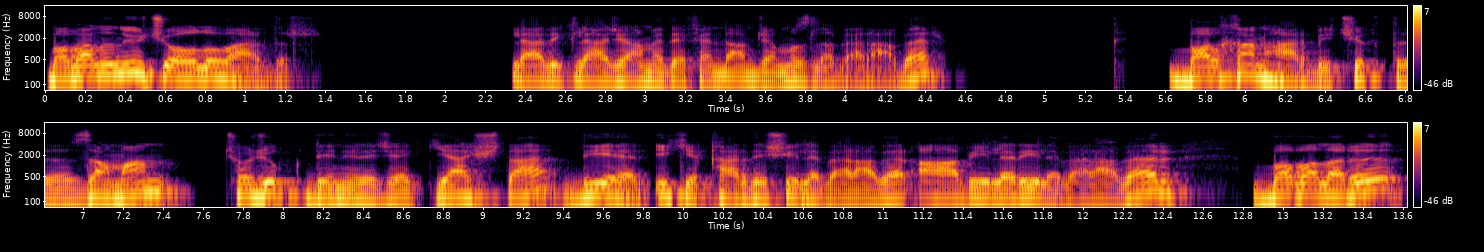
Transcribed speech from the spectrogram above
Babanın üç oğlu vardır. Ladikli Hacı Ahmet Efendi amcamızla beraber. Balkan Harbi çıktığı zaman çocuk denilecek yaşta diğer iki kardeşiyle beraber, abileriyle beraber babaları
